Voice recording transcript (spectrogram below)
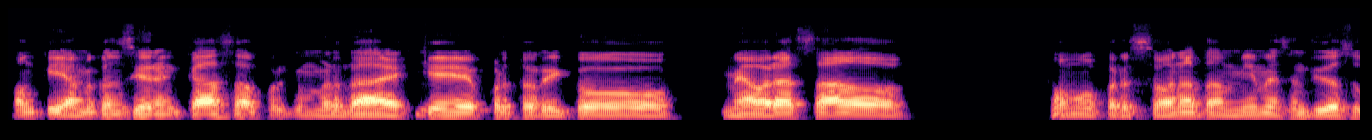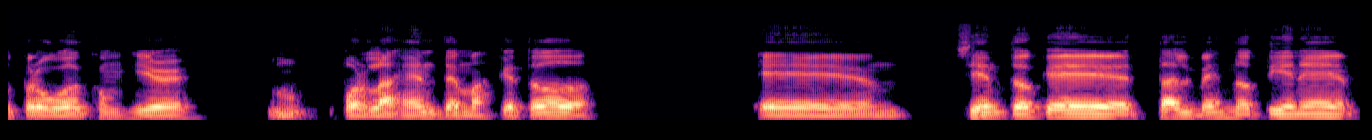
aunque ya me considero en casa, porque en verdad es que Puerto Rico me ha abrazado como persona también, me he sentido súper welcome here mm, por la gente más que todo. Eh, siento que tal vez no tiene,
